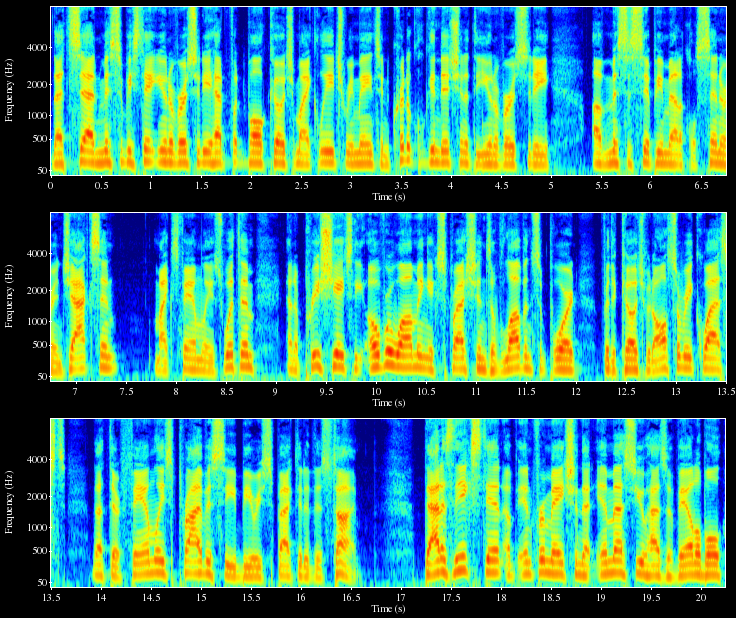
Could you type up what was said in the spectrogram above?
that said Mississippi State University head football coach Mike Leach remains in critical condition at the University of Mississippi Medical Center in Jackson. Mike's family is with him and appreciates the overwhelming expressions of love and support for the coach, but also requests that their family's privacy be respected at this time. That is the extent of information that MSU has available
